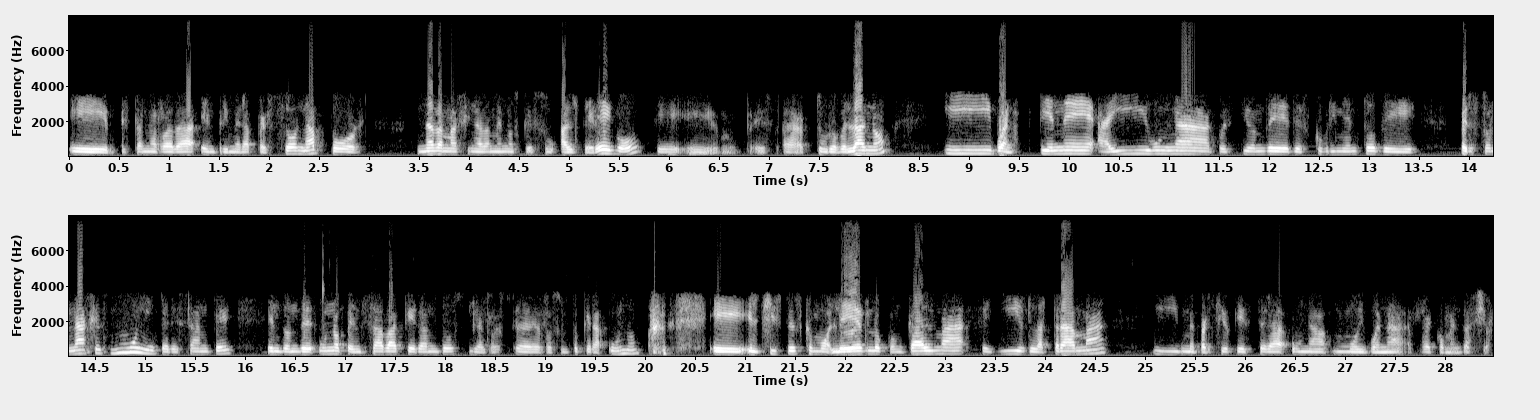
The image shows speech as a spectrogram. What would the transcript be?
eh, está narrada en primera persona por nada más y nada menos que su alter ego, que eh, es Arturo Velano, y bueno, tiene ahí una cuestión de descubrimiento de personajes muy interesante, en donde uno pensaba que eran dos y al res- eh, resultó que era uno. Eh, el chiste es como leerlo con calma, seguir la trama, y me pareció que esta era una muy buena recomendación.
